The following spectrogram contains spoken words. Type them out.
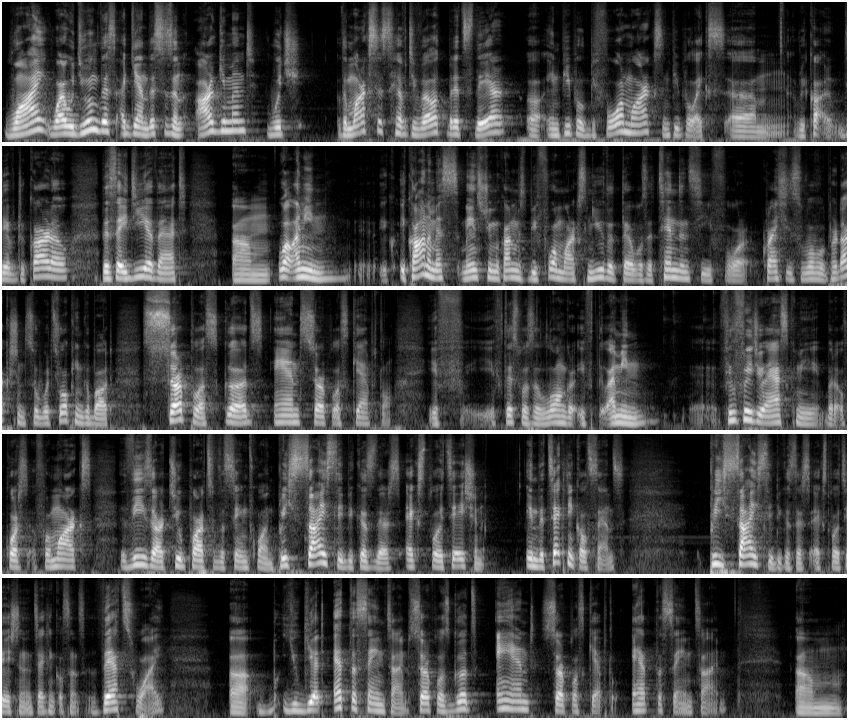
Why? Why are we doing this? Again, this is an argument which the Marxists have developed, but it's there uh, in people before Marx, in people like um, David Ricardo. This idea that um, well, I mean, economists, mainstream economists before Marx knew that there was a tendency for crisis of overproduction. So we're talking about surplus goods and surplus capital. If if this was a longer, if I mean, uh, feel free to ask me. But of course, for Marx, these are two parts of the same coin. Precisely because there's exploitation in the technical sense. Precisely because there's exploitation in the technical sense. That's why uh, you get at the same time surplus goods and surplus capital at the same time. Um,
